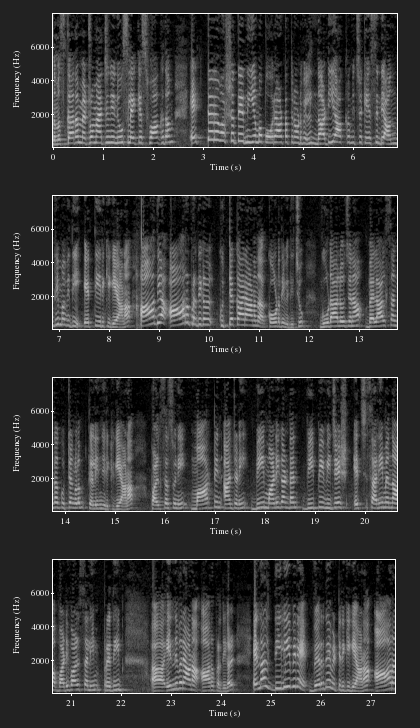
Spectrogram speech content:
നമസ്കാരം. മെട്രോ മാറ്റിനി ന്യൂസിലേക്ക് സ്വാഗതം. എട്ടര വർഷത്തെ നിയമ പോരാട്ടത്തിനൊടുവിൽ നടിയെ ആക്രമിച്ച കേസിന്റെ അന്തിമ വിധി എത്തിയിരിക്കുകയാണ്. ആദ്യ ആറ് പ്രതികൾ കുറ്റക്കാരാണെന്ന് കോടതി വിധിച്ചു. ഗൂഢാലോചന ബലാത്സംഗ കുറ്റങ്ങളും തെളിഞ്ഞിരിക്കുകയാണ്. Pulsar Suni Martin Antony B Manikandan V P Vijesh H Saleem എന്ന വടിവാൾ സലീം പ്രദീപ് എന്നിവരാണ് ആറ് പ്രതികൾ. എന്നാൽ ദിലീപിനെ വെറുതെ വിട്ടിരിക്കുകയാണ്. ആറ്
